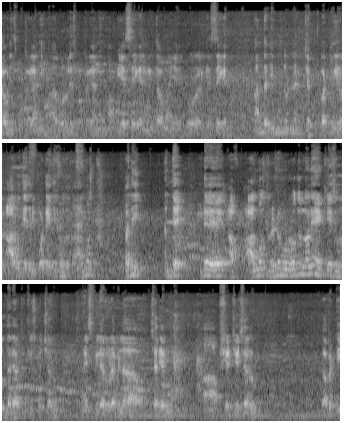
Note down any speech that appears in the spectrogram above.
టౌన్ ఇన్స్పెక్టర్ కానీ మన రూరల్ ఇన్స్పెక్టర్ కానీ మా పిఎస్ఐ కానీ మిగతా మా రూరల్ ఎస్ఐ కానీ అందరినీ ముందుండి నడిచే బట్ మీరు ఆరవ తేదీ రిపోర్ట్ అయితే ఈరోజు ఆల్మోస్ట్ పది అంతే. అంటే ఆల్మోస్ట్ రెండు మూడు రోజుల్లోనే కేసు దర్యాప్తు తీసుకొచ్చారు. ఎస్పీ గారు కూడా వీళ్ళ చర్యను అప్రిషియేట్ చేశారు. కాబట్టి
